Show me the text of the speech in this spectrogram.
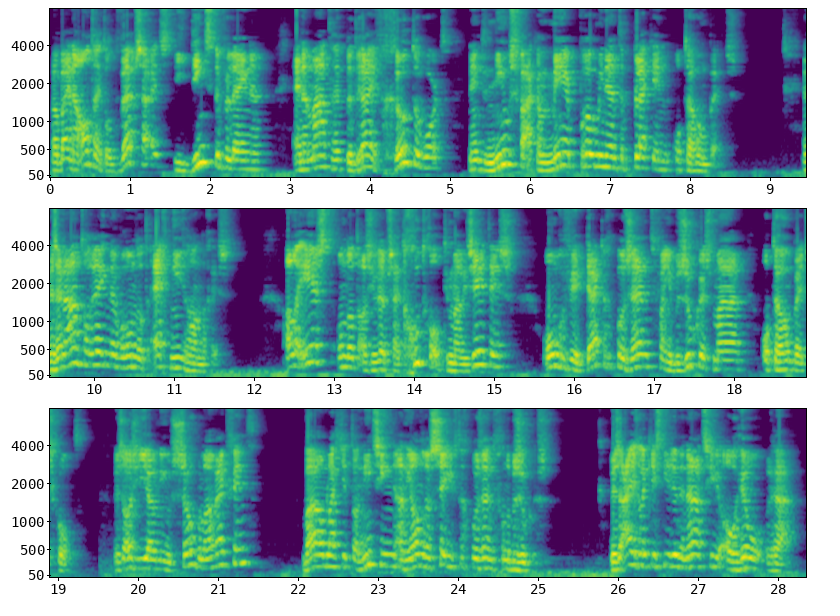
maar bijna altijd op websites die diensten verlenen. En naarmate het bedrijf groter wordt, neemt het nieuws vaak een meer prominente plek in op de homepage. En er zijn een aantal redenen waarom dat echt niet handig is. Allereerst omdat als je website goed geoptimaliseerd is, ongeveer 30% van je bezoekers maar op de homepage komt. Dus als je jouw nieuws zo belangrijk vindt, waarom laat je het dan niet zien aan die andere 70% van de bezoekers? Dus eigenlijk is die redenatie al heel raar.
